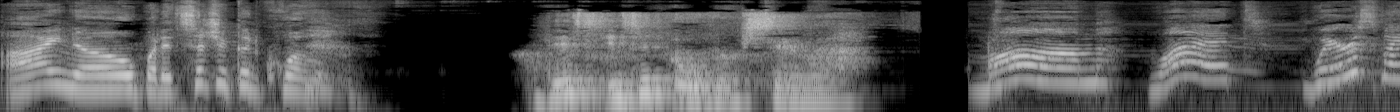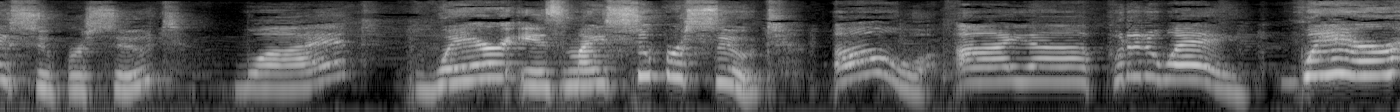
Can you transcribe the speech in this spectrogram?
I know, but it's such a good quote. This isn't over, Sarah. Mom! What? Where's my super suit? What? Where is my super suit? Oh, I, uh, put it away. Where?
